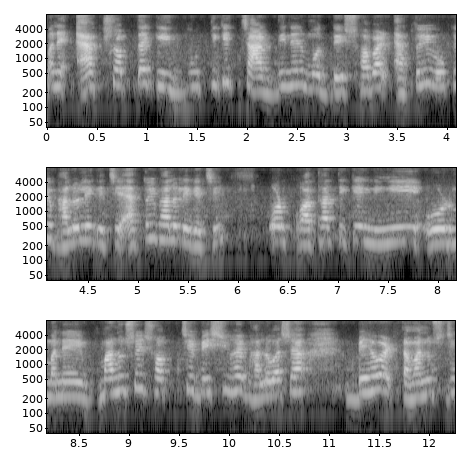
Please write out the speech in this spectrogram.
মানে এক সপ্তাহ কি, দু থেকে চার দিনের মধ্যে সবার এতই ওকে ভালো লেগেছে, এতই ভালো লেগেছে ওর কথা থেকে নিয়ে ওর মানে মানুষের সবচেয়ে বেশি হয় ভালোবাসা ব্যবহারটা মানুষ যে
